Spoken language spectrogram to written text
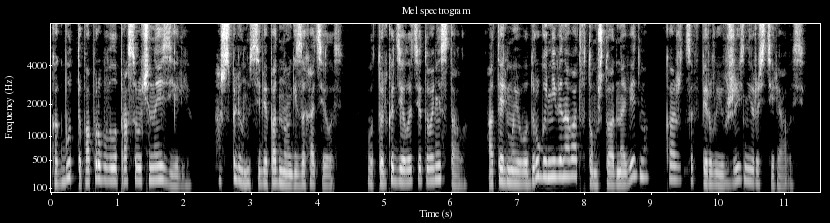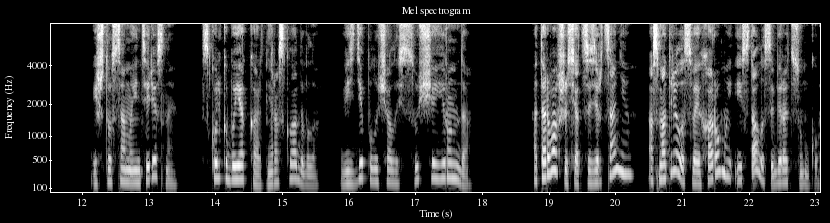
Как будто попробовала просроченное зелье. Аж сплюнуть себе под ноги захотелось. Вот только делать этого не стало. Отель моего друга не виноват в том, что одна ведьма, кажется, впервые в жизни растерялась. И что самое интересное, сколько бы я карт не раскладывала, везде получалась сущая ерунда. Оторвавшись от созерцания, осмотрела свои хоромы и стала собирать сумку.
